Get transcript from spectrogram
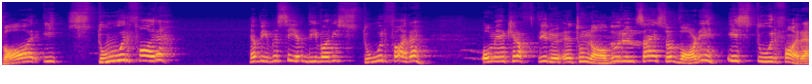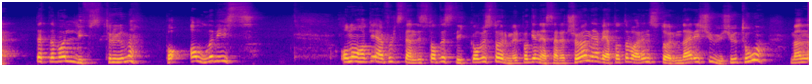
var i stor fare. Ja, Bibelen sier at de var i stor fare. Og med en kraftig tornado rundt seg, så var de i stor fare. Dette var livstruende på alle vis. Og nå har ikke jeg fullstendig statistikk over stormer på Genesaretsjøen. Jeg vet at det var en storm der i 2022, men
